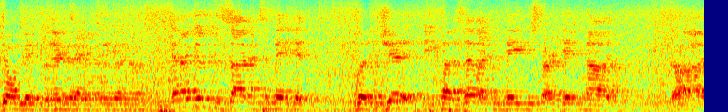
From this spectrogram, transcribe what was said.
don't big for their tanks even. And I just decided to make it legit because then I could maybe start getting uh, uh,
